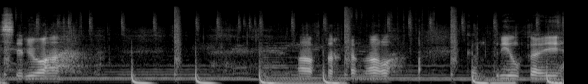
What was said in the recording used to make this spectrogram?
Серега, автор каналу Контрілка і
